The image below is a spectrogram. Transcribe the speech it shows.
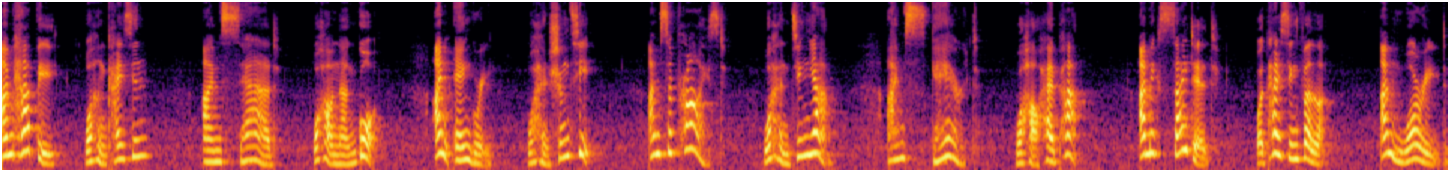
i'm happy 我很开心 i'm sad 我好难过 i'm angry 我很生气 i'm surprised 我很惊讶 i'm scared 我好害怕 i'm excited 我太兴奋了 i'm worried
